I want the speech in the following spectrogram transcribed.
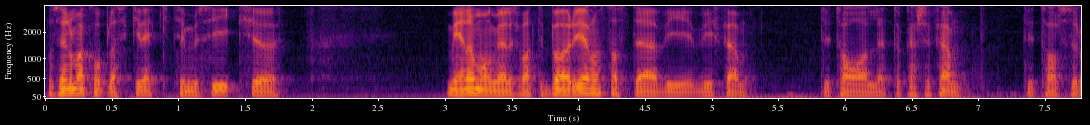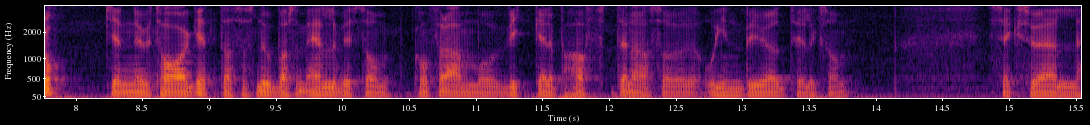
Och sen när man kopplar skräck till musik så Menar många liksom att det börjar någonstans där vid, vid 50-talet och kanske 50-talsrocken överhuvudtaget. Alltså snubbar som Elvis som kom fram och vickade på höfterna alltså, och inbjöd till liksom Sexuell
